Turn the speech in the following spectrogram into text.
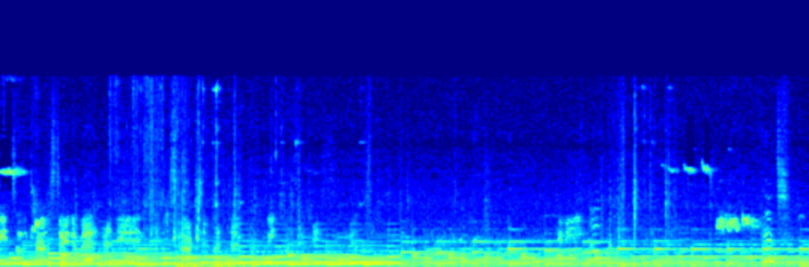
wait until the cow's died a bit and then start it with them. Wait. Good.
